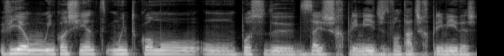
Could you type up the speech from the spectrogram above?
via o inconsciente muito como um poço de desejos reprimidos, de vontades reprimidas,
